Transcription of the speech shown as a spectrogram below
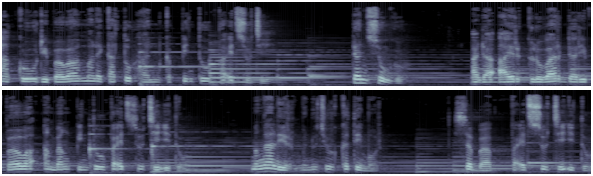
aku dibawa malaikat Tuhan ke pintu bait suci, dan sungguh ada air keluar dari bawah ambang pintu bait suci itu, mengalir menuju ke timur, sebab bait suci itu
